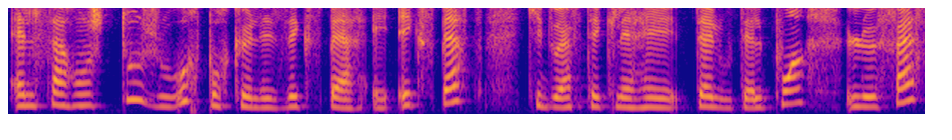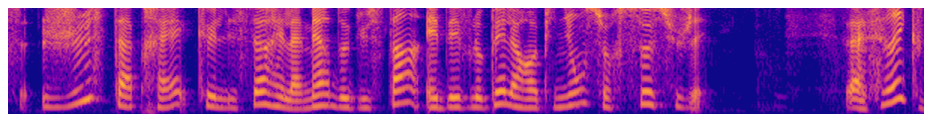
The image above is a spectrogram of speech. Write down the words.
elle s'arrange toujours pour que les experts et expertes qui doivent éclairer tel ou tel point le fassent juste après que les sœurs et la mère d'Augustin aient développé leur opinion sur ce sujet. Bah, c'est vrai que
